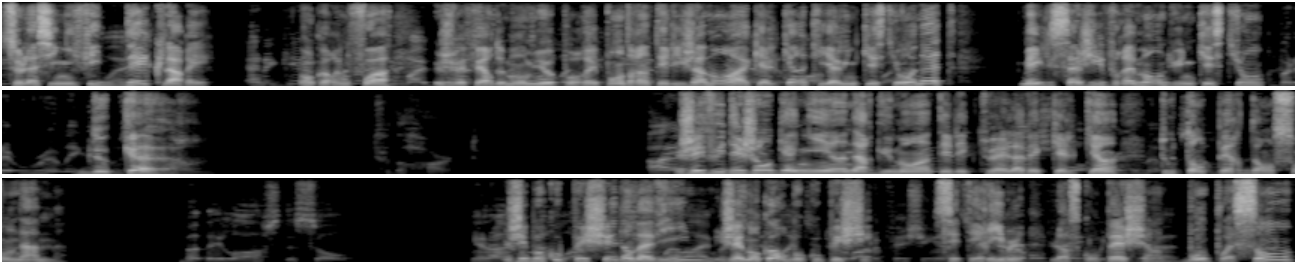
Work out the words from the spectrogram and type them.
Cela signifie déclarer. Encore une fois, je vais faire de mon mieux pour répondre intelligemment à quelqu'un qui a une question honnête, mais il s'agit vraiment d'une question de cœur. J'ai vu des gens gagner un argument intellectuel avec quelqu'un tout en perdant son âme. J'ai beaucoup pêché dans ma vie, j'aime encore beaucoup pêcher. C'est terrible lorsqu'on pêche un bon poisson,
